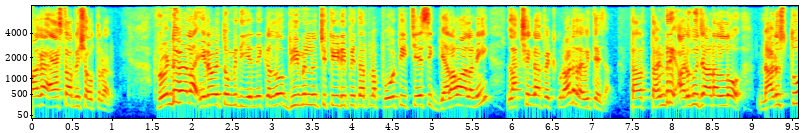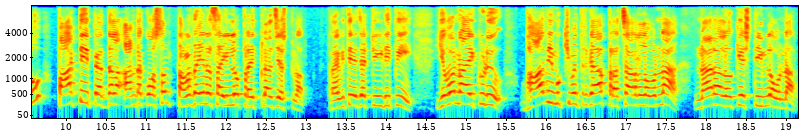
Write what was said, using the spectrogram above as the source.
బాగా ఎస్టాబ్లిష్ అవుతున్నారు. రెండు వేల ఇరవై తొమ్మిది ఎన్నికల్లో భీమిల నుంచి టీడీపీ తరఫున పోటీ చేసి గెలవాలని లక్ష్యంగా పెట్టుకున్నాడు రవితేజ. తన తండ్రి అడుగుజాడల్లో నడుస్తూ పార్టీ పెద్దల అండ కోసం తనదైన శైలిలో ప్రయత్నాలు చేస్తున్నారు. రవితేజ టీడీపీ యువ నాయకుడు భావి ముఖ్యమంత్రిగా ప్రచారంలో ఉన్న నారా లోకేష్ టీంలో ఉన్నారు.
